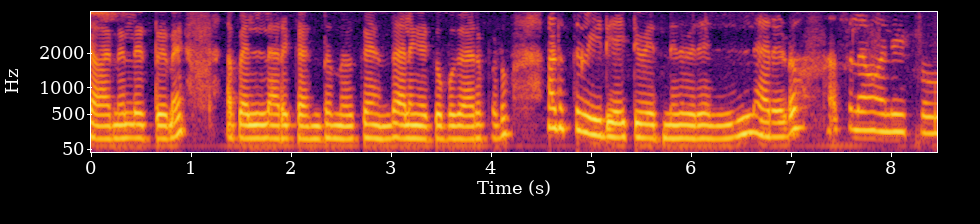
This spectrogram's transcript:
ചാനലിൽ ചാനലിലിട്ടാണ് അപ്പോൾ എല്ലാവരും കണ്ടു നോക്കുക. എന്തായാലും ഉപകാരപ്പെടും. അടുത്ത വീഡിയോ ആയിട്ട് വരുന്നത് വരെ എല്ലാവരോടും അസ്സലാമലൈക്കും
